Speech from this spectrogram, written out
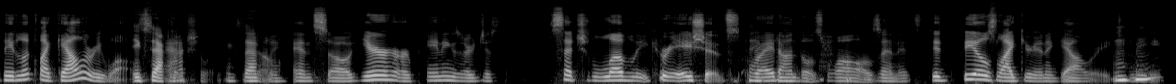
they look like gallery walls. Exactly. Actually, you know. Exactly. And so your paintings are just such lovely creations Thank right on those walls, and it's it feels like you're in a gallery to Mhm. me.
